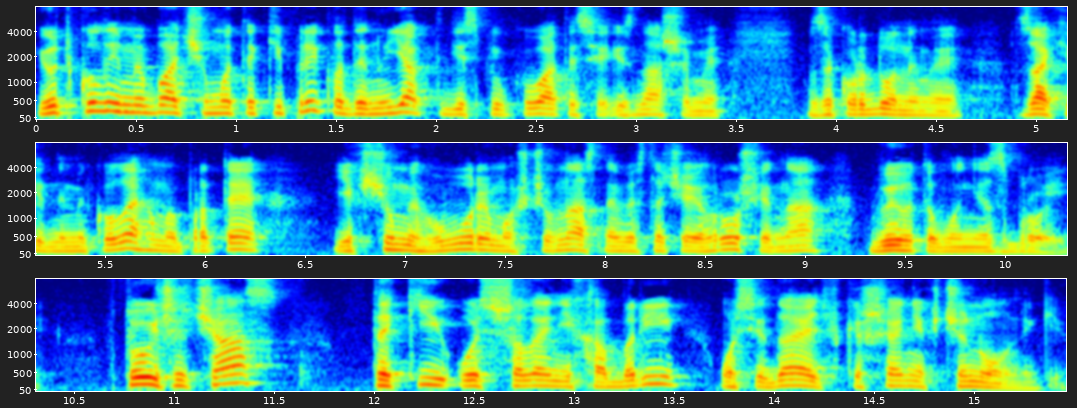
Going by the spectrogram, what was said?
І от коли ми бачимо такі приклади, ну як тоді спілкуватися із нашими закордонними західними колегами про те, якщо ми говоримо, що в нас не вистачає грошей на виготовлення зброї. В той же час такі ось шалені хабарі осідають в кишенях чиновників.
